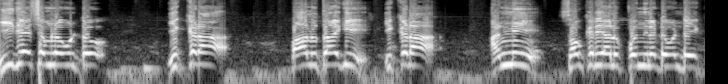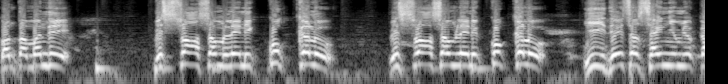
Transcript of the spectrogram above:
ఈ దేశంలో ఉంటూ ఇక్కడ పాలు తాగి ఇక్కడ అన్ని సౌకర్యాలు పొందినటువంటి కొంతమంది విశ్వాసం లేని కుక్కలు విశ్వాసం లేని కుక్కలు ఈ దేశ సైన్యం యొక్క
